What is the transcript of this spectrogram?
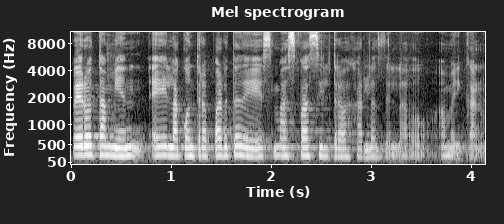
pero también eh, la contraparte de es más fácil trabajarlas del lado americano.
